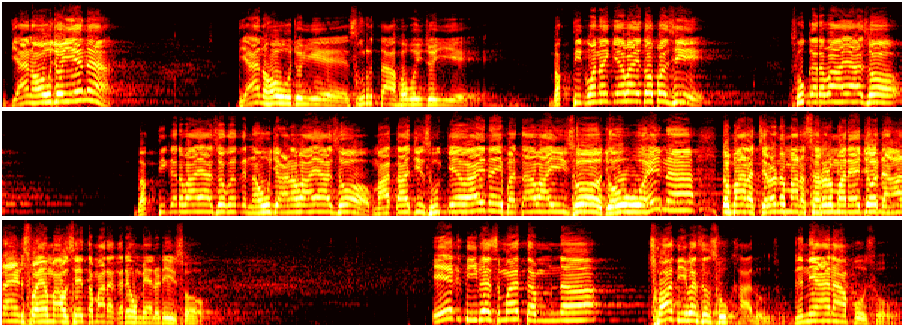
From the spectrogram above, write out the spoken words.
ધ્યાન હોવું જોઈએ ને. ધ્યાન હોવું જોઈએ, સુરતા હોવી જોઈએ. ભક્તિ કોને કહેવાય તો પછી? શું કરવા આવ્યા છો? ભક્તિ કરવા આવ્યા છો કે નવું જાણવા આવ્યા છો? માતાજી શું કહેવાય ને, એ બતાવવા આવી છો? જોવું હોય ને, તો મારા ચરણ મારા શરણમાં રહેજો. નારાયણ સ્વયં આવશે, તમારા ઘરે હું મેળડી છો. એક દિવસમાં તમને છ દિવસ સુખ આલું છું. જ્ઞાન આપું છું.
